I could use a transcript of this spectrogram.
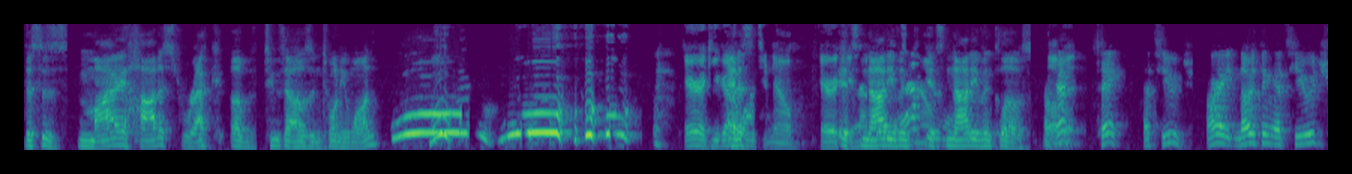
this is my hottest wreck of 2021 Woo! Eric, you got And to it's- watch it now. Eric, it's not even watch now. it's not even close Love okay, it. sick. That's huge. All right, another thing that's huge.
